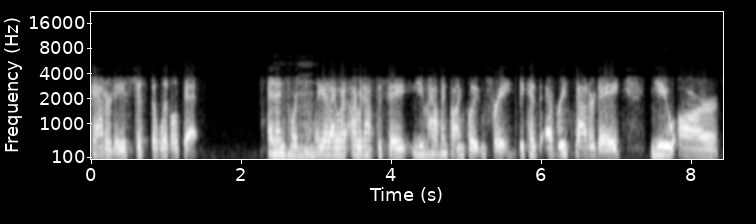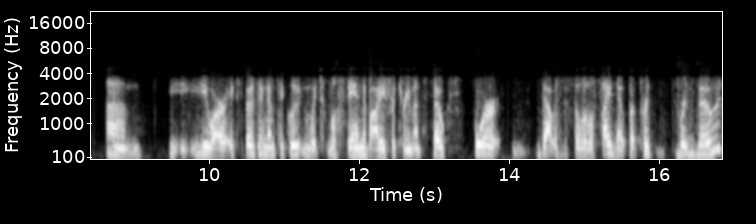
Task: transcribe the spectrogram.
Saturdays just a little bit. And mm-hmm. unfortunately, I would, I would have to say you haven't gone gluten free because every Saturday you are, um, you are exposing them to gluten, which will stay in the body for three months. So for, that was just a little side note, but for, for mm-hmm. those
